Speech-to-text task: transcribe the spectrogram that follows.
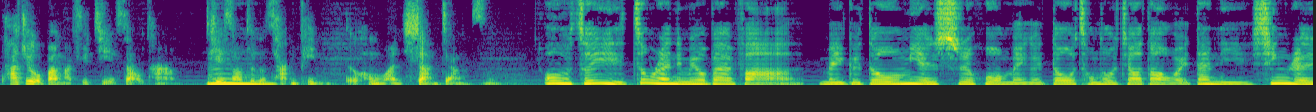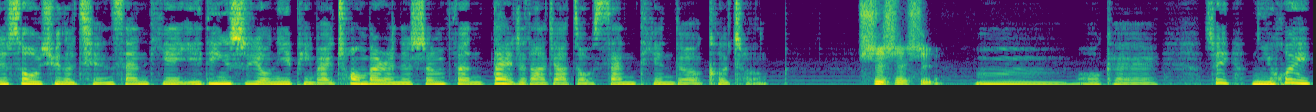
他就有办法去介绍他，介绍这个产品的很完善这样子。哦，所以纵然你没有办法每个都面试或每个都从头教到尾，但你新人受训的前三天，一定是由你品牌创办人的身份带着大家走三天的课程。是是是，嗯，OK。所以你会，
